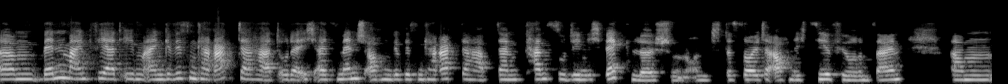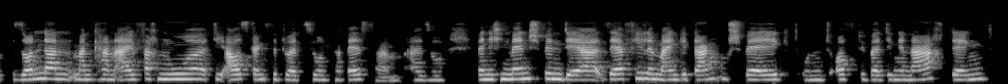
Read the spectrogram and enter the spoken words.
ähm, wenn mein Pferd eben einen gewissen Charakter hat oder ich als Mensch auch einen gewissen Charakter habe, dann kannst du den nicht weglöschen und das sollte auch nicht zielführend sein, ähm, sondern man kann einfach nur die Ausgangssituation verbessern. Also wenn ich ein Mensch bin, der sehr viel in meinen Gedanken schwelgt und oft über Dinge nachdenkt,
